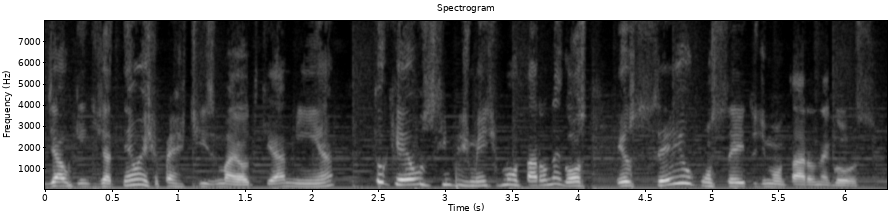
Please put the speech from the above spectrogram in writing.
de alguém que já tem uma expertise maior do que a minha, do que eu simplesmente montar um negócio. Eu sei o conceito de montar um negócio.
